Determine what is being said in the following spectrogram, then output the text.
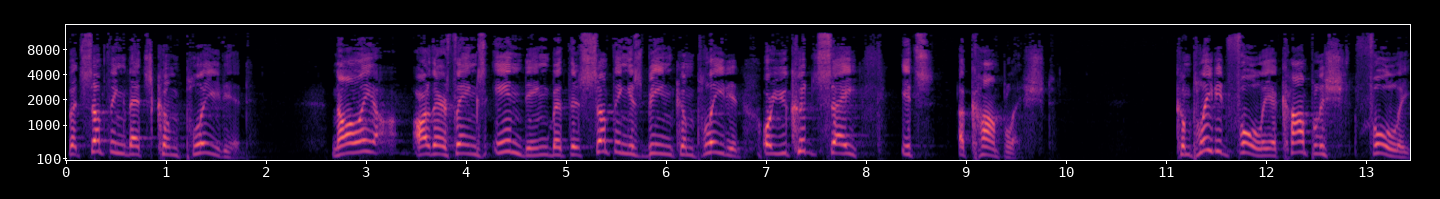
but something that's completed. Not only are there things ending, but that something is being completed. Or you could say it's accomplished. Completed fully, accomplished fully.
